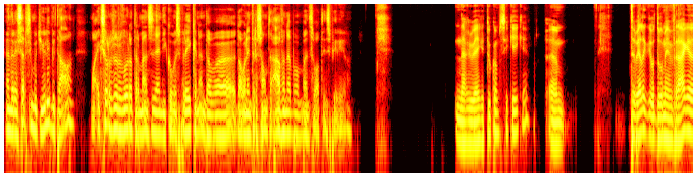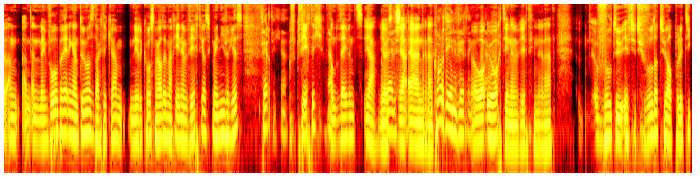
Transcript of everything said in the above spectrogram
En de receptie moeten jullie betalen. Maar ik zorg ervoor dat er mensen zijn die komen spreken en dat we, dat we een interessante avond hebben om mensen wat te inspireren. Naar uw eigen toekomst gekeken? Ehm, terwijl ik door mijn vragen aan, aan, aan mijn voorbereiding aan het doen was, dacht ik, ja, meneer de Kroos nog altijd maar 41, als ik mij niet vergis. 40, ja. Of 40? Ja. Van 25, ja, juist. 75. Ja, ja, inderdaad. Ik word 41. U. U wordt 41, inderdaad. Voelt u, heeft u het gevoel dat u al politiek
